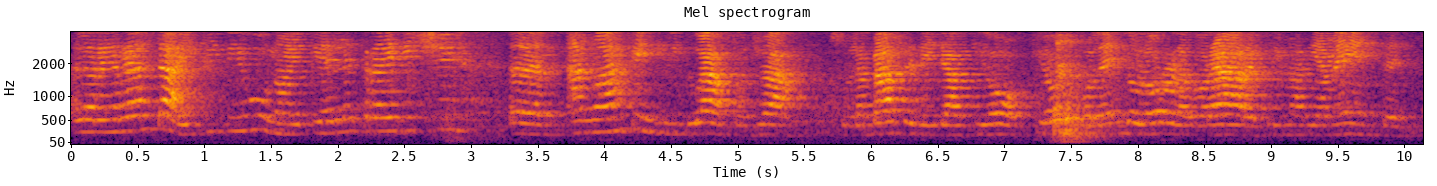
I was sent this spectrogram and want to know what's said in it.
Allora in realtà il PP1 e il PL13 eh, hanno anche individuato già sulla base dei dati occhio, volendo loro lavorare primariamente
